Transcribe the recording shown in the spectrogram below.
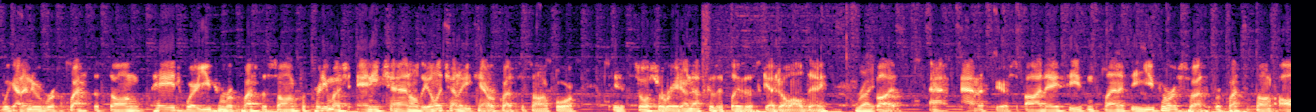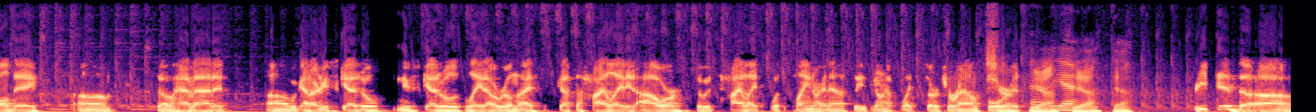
we got a new request a song page where you can request a song for pretty much any channel. The only channel you can't request a song for is Sorcerer Radio, and that's because it plays the schedule all day. Right. But at Atmosphere, Spa Day, Seasons, Planet D, you can request request a song all day. Um, so have at it. Uh, we got our new schedule. New schedule is laid out real nice. It's got the highlighted hour, so it highlights what's playing right now, so you don't have to like search around for Sure. it. Yeah, yeah. yeah, yeah. Redid the uh,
